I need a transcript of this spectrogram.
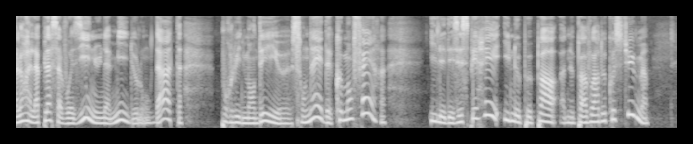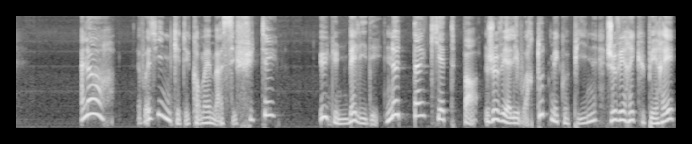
Alors elle appela sa voisine, une amie de longue date, pour lui demander euh, son aide. Comment faire? Il est désespéré, il ne peut pas ne pas avoir de costume. Alors, la voisine, qui était quand même assez futée, eut une belle idée. Ne t'inquiète pas, je vais aller voir toutes mes copines, je vais récupérer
